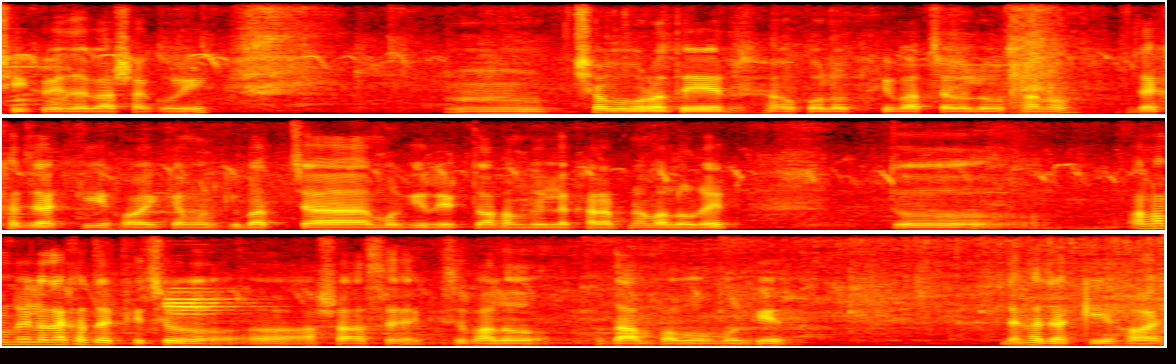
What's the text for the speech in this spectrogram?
ঠিক হয়ে যাবে আশা করি। উম, সব বরাতের উপলক্ষে বাচ্চাগুলো ওঠানো দেখা যাক কি হয় কেমন কি। বাচ্চা মুরগির রেট তো আলহামদুলিল্লাহ খারাপ না ভালো রেট তো আলহামদুলিল্লাহ দেখা যাক কিছু আশা আছে কিছু ভালো দাম পাবো মুরগির। দেখা যাক কি হয়।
